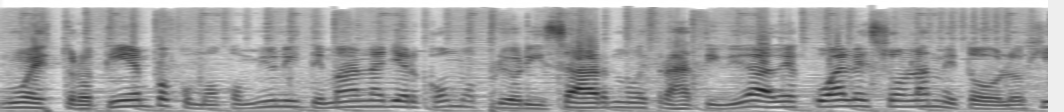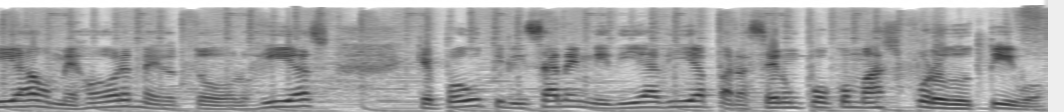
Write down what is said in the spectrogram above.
nuestro tiempo como community manager, cómo priorizar nuestras actividades, cuáles son las metodologías o mejores metodologías que puedo utilizar en mi día a día para ser un poco más productivo.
